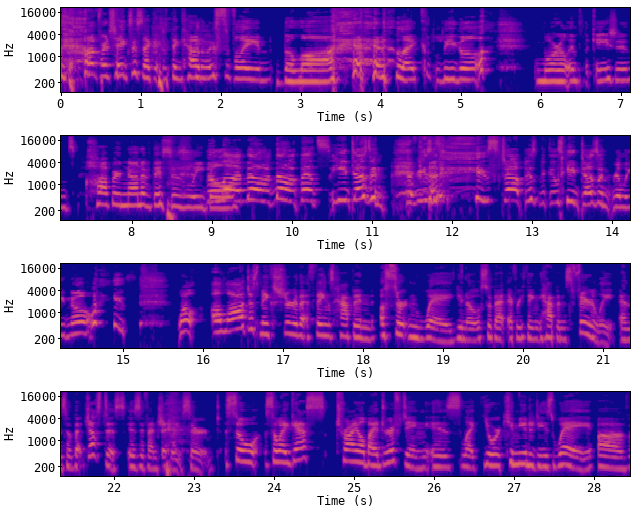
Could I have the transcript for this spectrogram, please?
Hopper takes a second to think how to explain the law and like legal moral implications. Hopper, none of this is legal. The legal. law, no, no, that's he doesn't. The reason he stopped is because he doesn't really know. He's, well, a law just makes sure that things happen a certain way, you know, so that everything happens fairly and so that justice is eventually served. So, so I guess trial by drifting is like your community's way of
